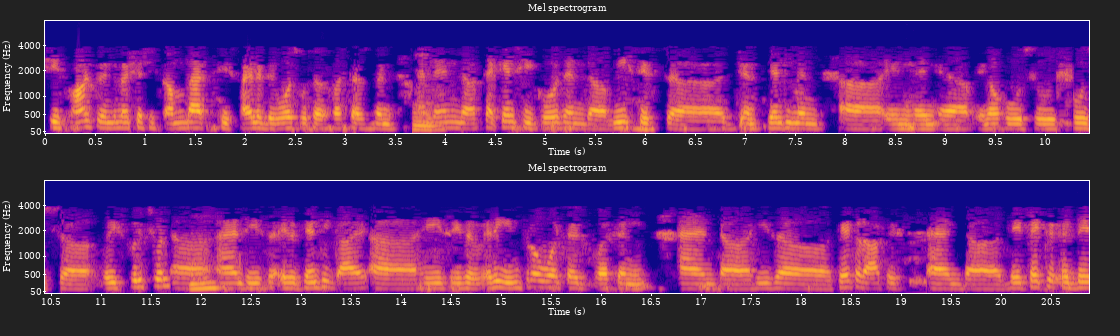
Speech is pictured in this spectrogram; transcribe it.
she's gone to Indonesia, she's come back, she's filed a divorce with her first husband, Mm. and then uh, second she goes and uh, meets this uh, gen- gentleman uh, in, in uh, you know who's who's, who's uh, very spiritual uh, Mm. and he's a, he's a gentle guy. Uh, he's he's a very introverted person, and uh, he's a theater artist. And uh, they take they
